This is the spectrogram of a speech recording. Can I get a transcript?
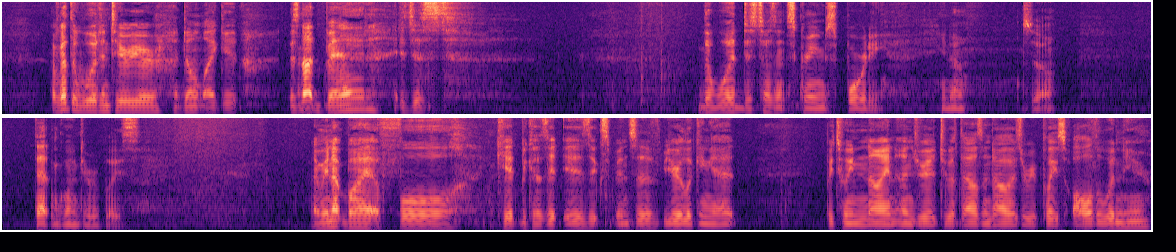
I've got the wood interior. I don't like it. It's not bad. It just the wood just doesn't scream sporty, you know. So that I'm going to replace. I may not buy a full kit because it is expensive. You're looking at between 900 to $1,000 to replace all the wood in here.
